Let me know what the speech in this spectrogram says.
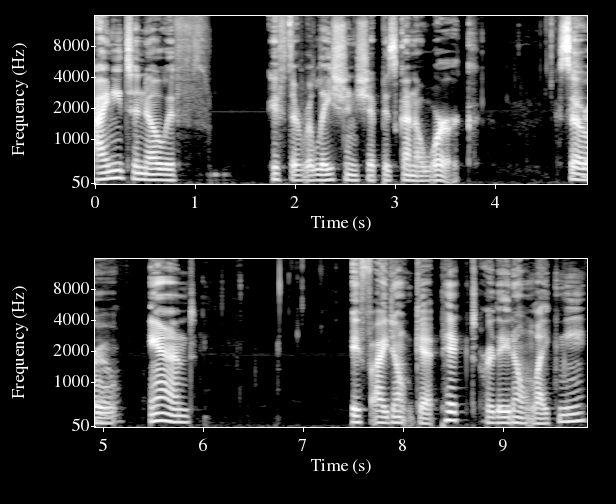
I need to know if if the relationship is going to work. So True. and if I don't get picked or they don't like me,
